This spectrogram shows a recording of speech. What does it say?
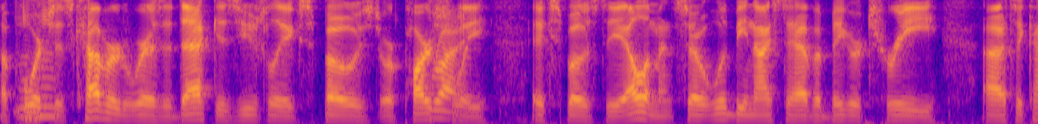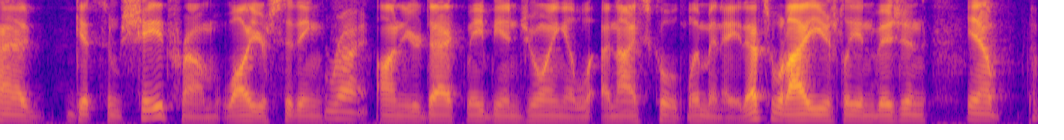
A porch Mm-hmm. is covered, whereas a deck is usually exposed or partially exposed to the elements. So it would be nice to have a bigger tree uh, to kind of get some shade from while you're sitting Right. on your deck, maybe enjoying a, nice cold lemonade. That's what I usually envision. You know, p-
